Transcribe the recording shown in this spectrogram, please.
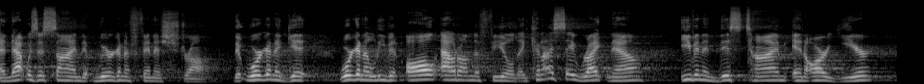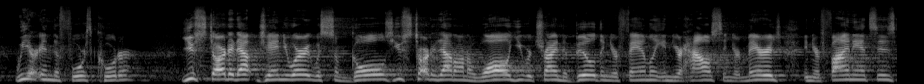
And that was a sign that we're gonna finish strong, that we're gonna get we're gonna leave it all out on the field. And can I say right now, even in this time in our year, we are in the fourth quarter. You started out January with some goals. You started out on a wall you were trying to build in your family, in your house, in your marriage, in your finances.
